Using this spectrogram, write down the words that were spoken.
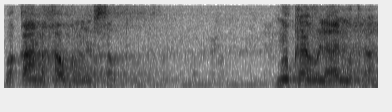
وقام خوفا من الصوت. مكره ولا غير مكره؟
